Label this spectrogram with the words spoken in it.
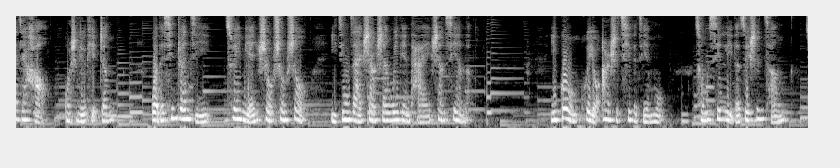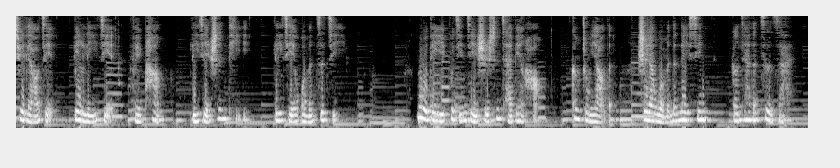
大家好，我是刘铁铮。我的新专辑《催眠瘦瘦瘦》已经在上山微电台上线了，一共会有二十期的节目，从心理的最深层去了解并理解肥胖，理解身体，理解我们自己。目的不仅仅是身材变好，更重要的是让我们的内心。更加的自在，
